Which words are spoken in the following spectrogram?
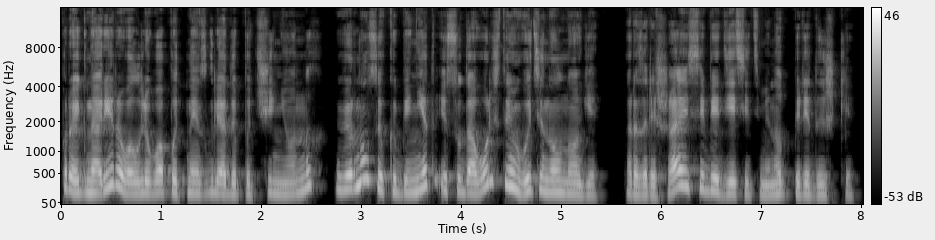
проигнорировал любопытные взгляды подчиненных, вернулся в кабинет и с удовольствием вытянул ноги, разрешая себе 10 минут передышки.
